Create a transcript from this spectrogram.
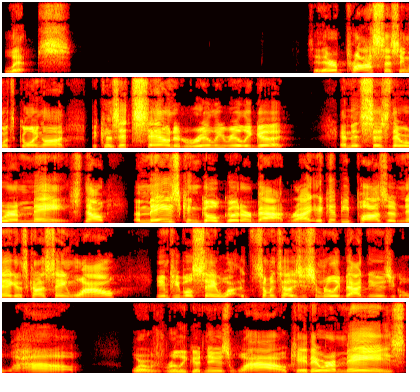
lips. They're processing what's going on because it sounded really, really good. And it says they were amazed. Now, amazed can go good or bad, right? It could be positive, negative. It's kind of saying, wow. Know, people say, wow. someone tells you some really bad news, you go, wow. Or it was really good news, wow. Okay, they were amazed.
